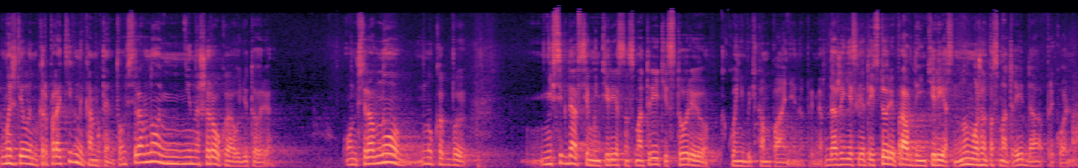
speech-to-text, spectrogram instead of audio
мы же делаем корпоративный контент, он все равно не на широкую аудиторию. Он все равно, ну как бы, не всегда всем интересно смотреть историю какой-нибудь компании, например. Даже если эта история правда интересна, ну, можно посмотреть, да, прикольно.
